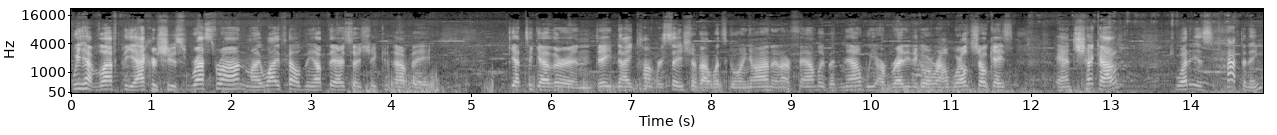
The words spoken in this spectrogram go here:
We have left the Akershus restaurant. My wife held me up there so she could have a get together and date night conversation about what's going on in our family. But now we are ready to go around World Showcase and check out what is happening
